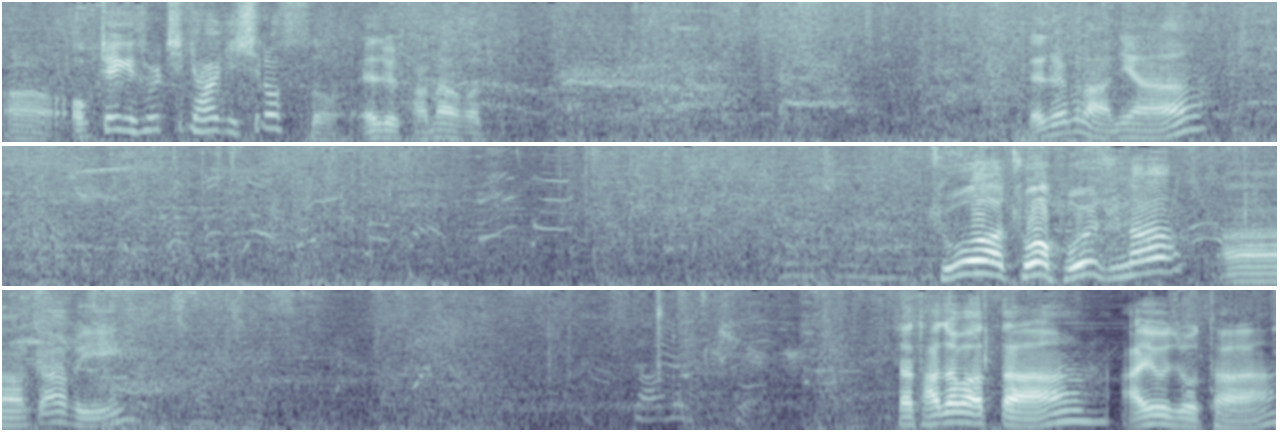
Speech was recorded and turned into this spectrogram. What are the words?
어, 억제기 솔직히 하기 싫었어. 애들 다 나와가지고. 내 잘못 아니야. 좋아, 좋아, 보여주나? 아, 까비. 자, 다 잡았다. 아유, 좋다.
